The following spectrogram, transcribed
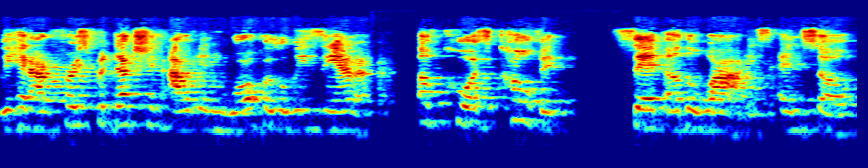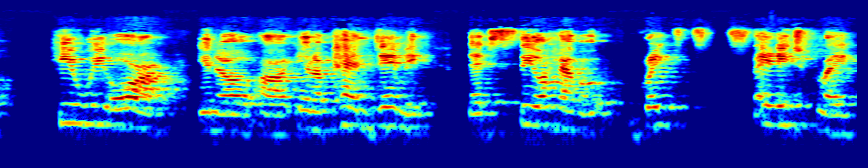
We had our first production out in Walker, Louisiana of course, COVID said otherwise. And so here we are, you know, uh, in a pandemic that still have a great stage play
